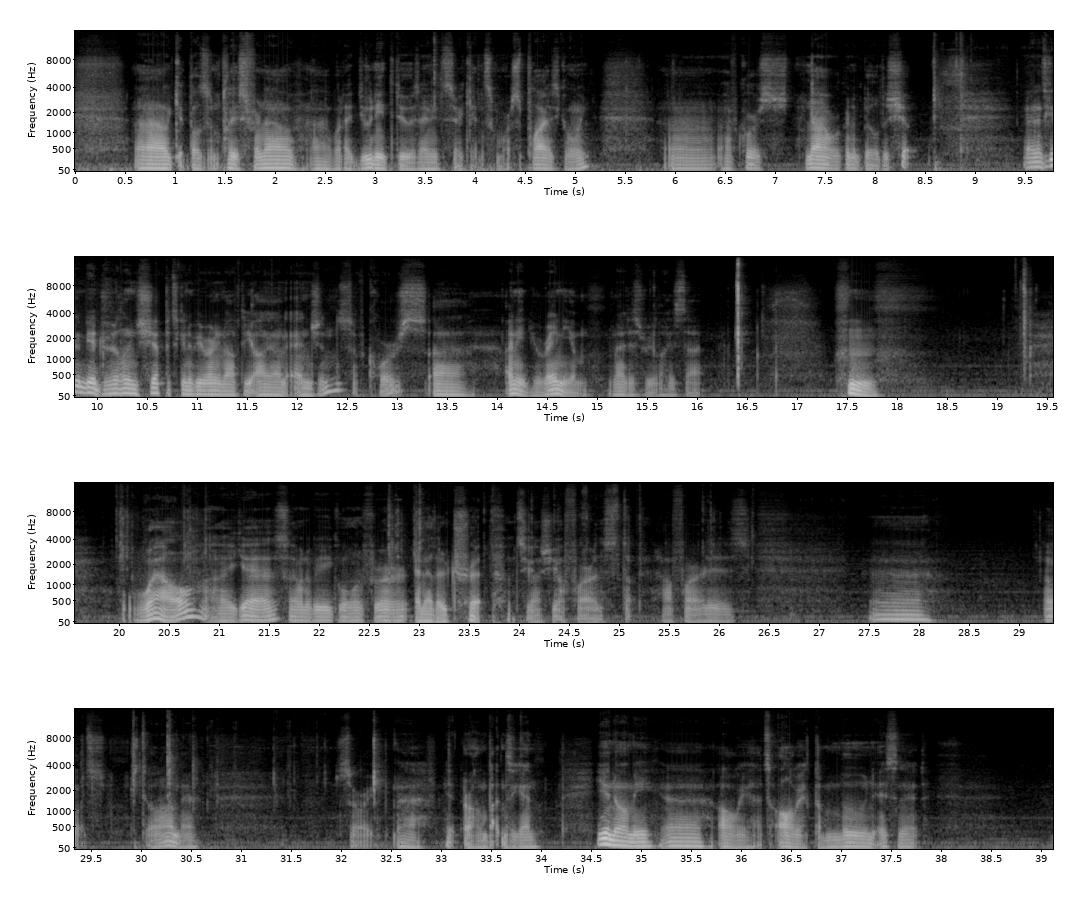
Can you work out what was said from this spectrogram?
Uh, get those in place for now. Uh, what I do need to do is I need to start getting some more supplies going. Uh, of course, now we're going to build a ship. And it's going to be a drilling ship. It's going to be running off the ion engines, of course. Uh, I need uranium, I just realized that. Hmm. Well, I guess I'm gonna be going for another trip. Let's see actually how far this stuff, how far it is. Uh, oh, it's still on there. Sorry, uh, hit the wrong buttons again. You know me. Uh, oh yeah, it's all the way at the moon, isn't it?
